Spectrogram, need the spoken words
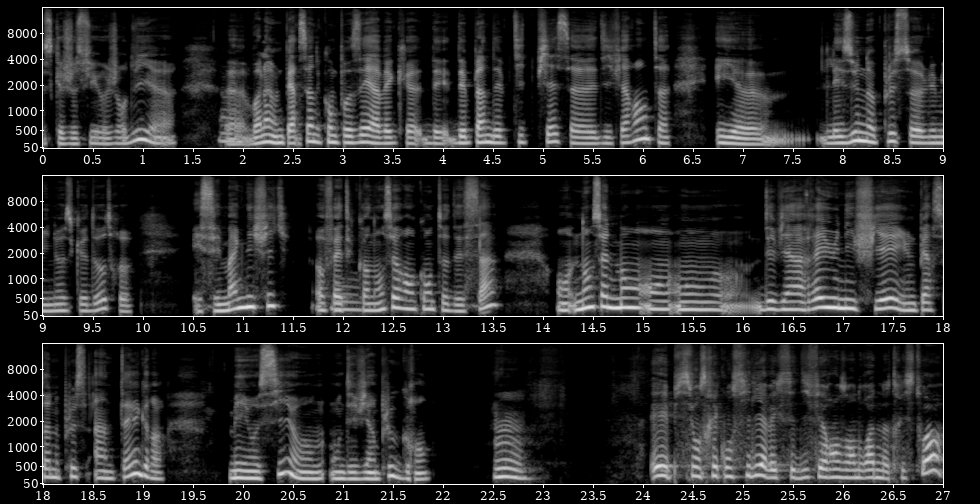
ce que je suis aujourd'hui. voilà, une personne composée avec des, des plein de petites pièces différentes et les unes plus lumineuses que d'autres. Et c'est magnifique, en fait, quand on se rend compte de ça non seulement on, devient réunifié, une personne plus intègre, mais aussi on, devient plus grand. Mmh. Et puis si on se réconcilie avec ces différents endroits de notre histoire,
